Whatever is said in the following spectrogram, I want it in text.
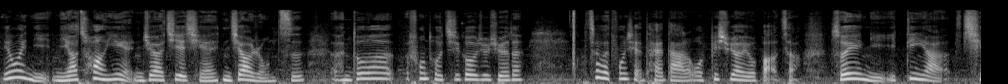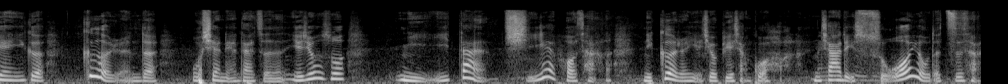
因为你你要创业，你就要借钱，你就要融资。很多风投机构就觉得这个风险太大了，我必须要有保障，所以你一定要签一个个人的无限连带责任。也就是说，你一旦企业破产了，你个人也就别想过好了。你家里所有的资产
